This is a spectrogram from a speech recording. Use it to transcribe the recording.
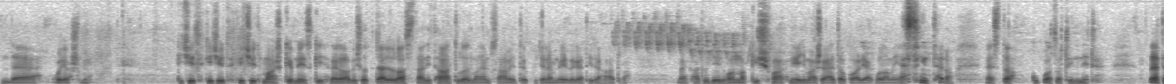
de olyasmi. Kicsit, kicsit, kicsit másképp néz ki, legalábbis ott elől, aztán itt hátul ez már nem számít, a kutya nem nézeget ide hátra. Meg hát ugye itt vannak kisfák, mi egymás eltakarják valamilyen szinten a, ezt a kupacot innit. De hát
